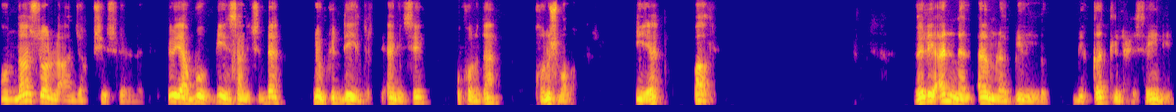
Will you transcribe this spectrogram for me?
Ondan sonra ancak bir şey söylenebilir. Diyor ya bu bir insan için de mümkün değildir. En iyisi bu konuda konuşmamaktır diye bağlıyor. Ve li'ennel emre bil bi katlil Hüseyin'i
